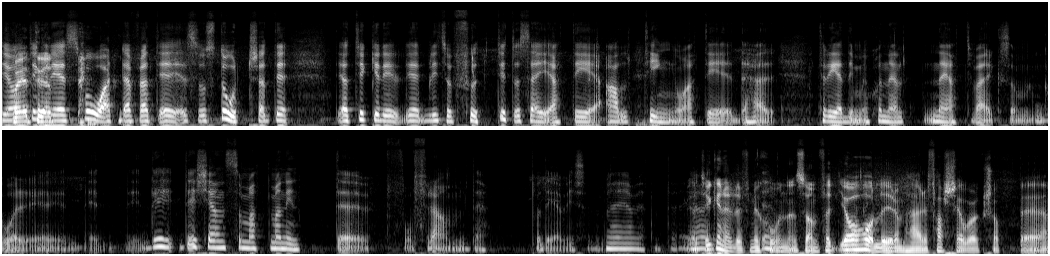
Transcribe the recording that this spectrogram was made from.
jag tycker 30 det är svårt därför att det är så stort. Så att det, jag tycker det, det blir så futtigt att säga att det är allting och att det är det här tredimensionellt nätverk som går. eh, Det, det känns som att man inte får fram det på det viset. Nej, jag vet inte. Jag tycker den här definitionen som, för att jag håller i de här fascia workshop eh,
